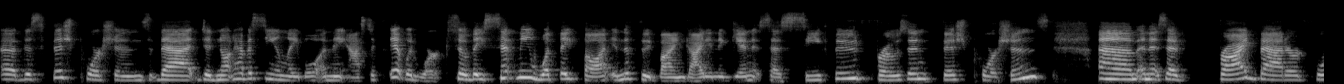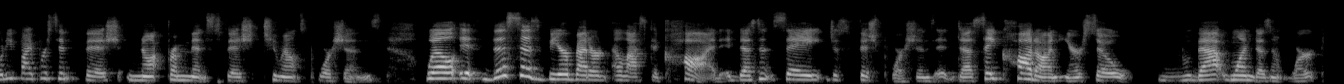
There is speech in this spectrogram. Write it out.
uh, this fish portions that did not have a CN label, and they asked if it would work. So they sent me what they thought in the food buying guide, and again it says seafood frozen fish portions, um, and it said fried battered 45% fish not from minced fish two ounce portions. Well it this says beer battered alaska cod. It doesn't say just fish portions. It does say cod on here. So that one doesn't work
